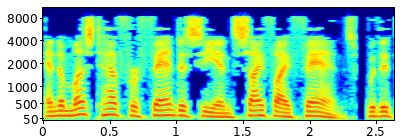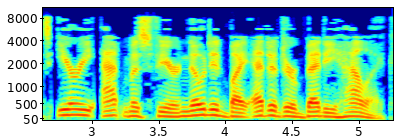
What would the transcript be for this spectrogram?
and a must-have for fantasy and sci-fi fans, with its eerie atmosphere noted by editor Betty Hallock.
